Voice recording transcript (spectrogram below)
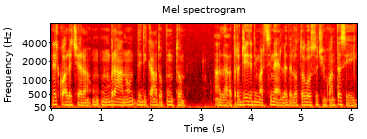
nel quale c'era un, un brano dedicato appunto alla tragedia di Marcinelle dell'8 agosto 56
